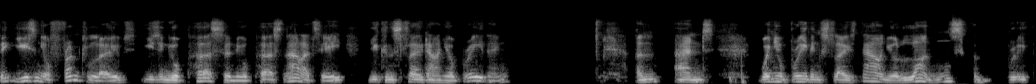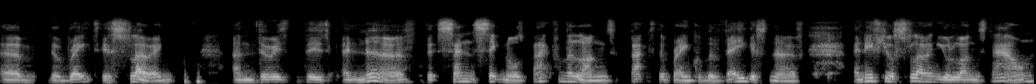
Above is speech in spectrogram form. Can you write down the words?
using your frontal lobes using your person your personality you can slow down your breathing. And and when your breathing slows down your lungs um, the rate is slowing and there is there's a nerve that sends signals back from the lungs back to the brain called the vagus nerve. And if you're slowing your lungs down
